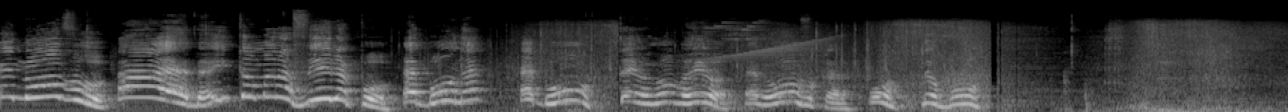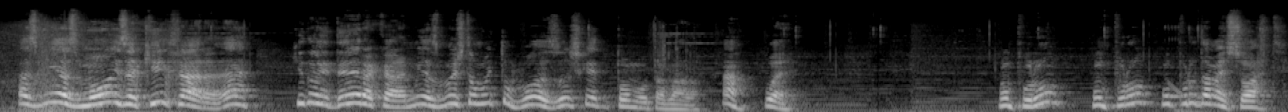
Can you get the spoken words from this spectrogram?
É novo! Ah, Eber, então maravilha, pô. É bom, né? É bom. Tem o novo aí, ó. É novo, cara. Pô, deu bom. As minhas mãos aqui, cara, é. Que doideira, cara. Minhas mãos estão muito boas. Hoje que toma outra bala. Ah, ué. Um por um? Um por um? Um por um dá mais sorte.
